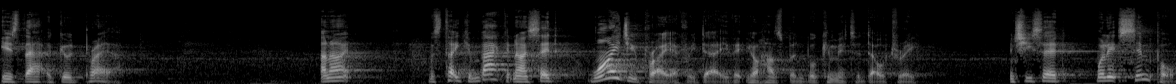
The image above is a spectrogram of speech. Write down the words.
Is that a good prayer? And I was taken back and I said, Why do you pray every day that your husband will commit adultery? And she said, Well, it's simple.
